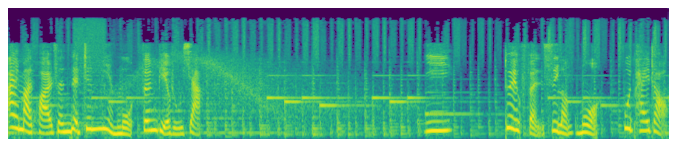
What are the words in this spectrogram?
艾玛·华森的真面目分别如下：一、对粉丝冷漠，不拍照。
